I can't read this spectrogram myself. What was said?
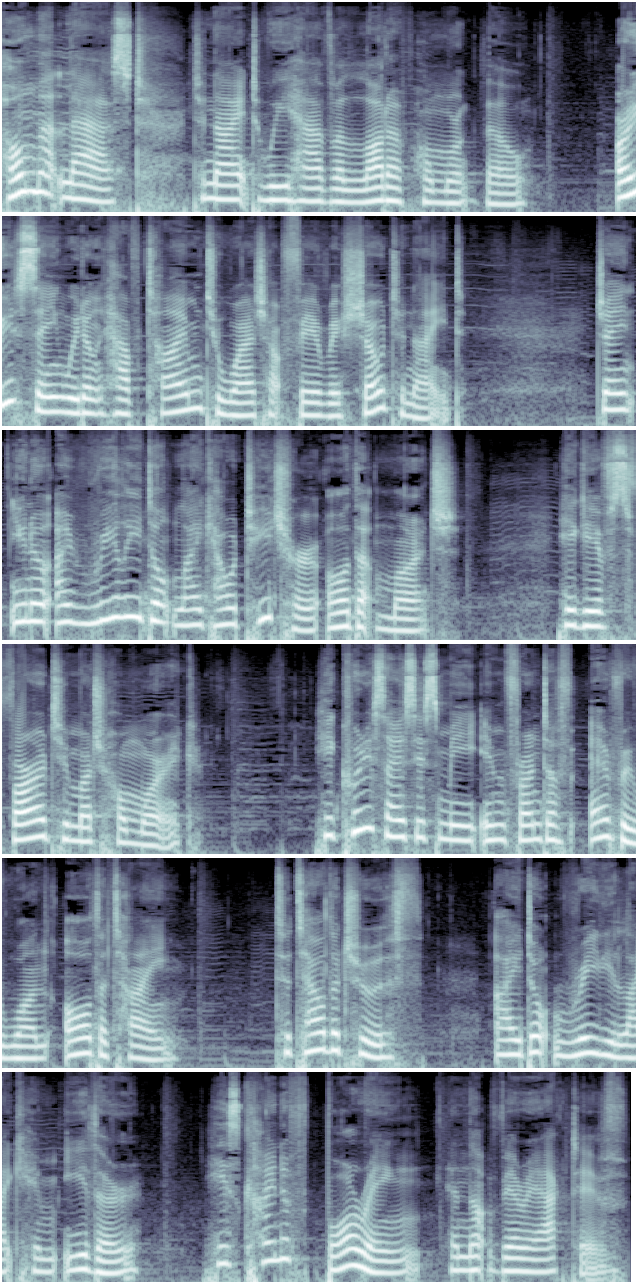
Home at last. Tonight we have a lot of homework though. Are you saying we don't have time to watch our favorite show tonight? Jane, you know, I really don't like our teacher all that much. He gives far too much homework. He criticizes me in front of everyone all the time. To tell the truth, I don't really like him either. He's kind of boring and not very active.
